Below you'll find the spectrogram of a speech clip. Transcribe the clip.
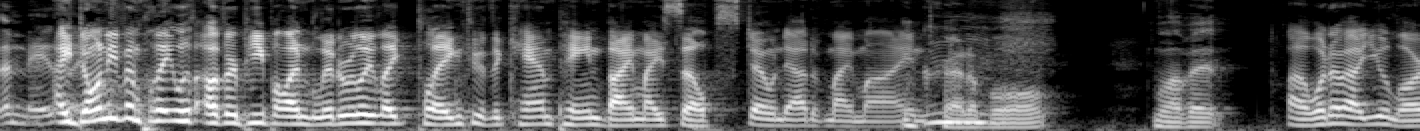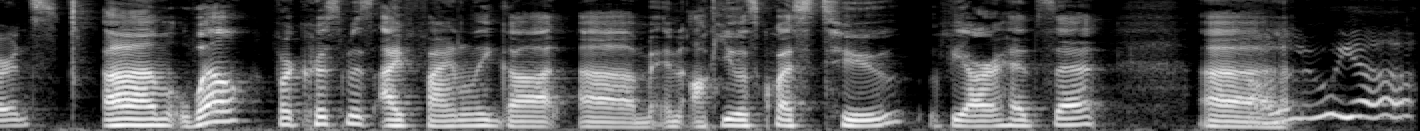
Amazing. I don't even play with other people. I'm literally like playing through the campaign by myself, stoned out of my mind. Incredible. Love it. Uh, what about you, Lawrence? Um, well, for Christmas, I finally got um, an Oculus Quest 2 VR headset. Uh, Hallelujah.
